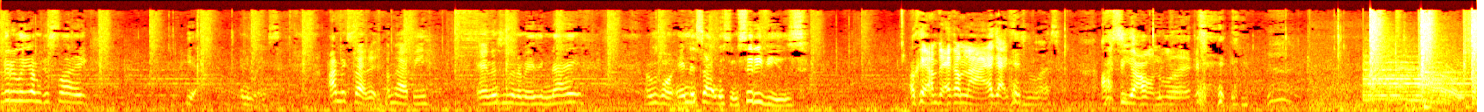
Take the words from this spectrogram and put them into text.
literally, I'm just like, yeah, anyways, I'm excited. I'm happy. And this is an amazing night. And we're going to end this out with some city views. Okay, I'm back. I'm lying. I got to catch the bus. I'll see y'all on the mud.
